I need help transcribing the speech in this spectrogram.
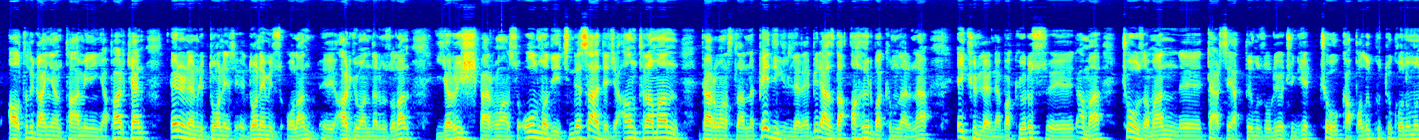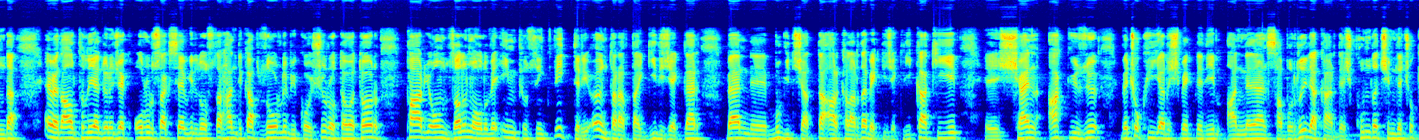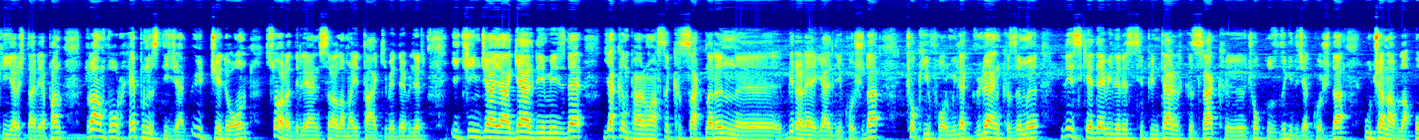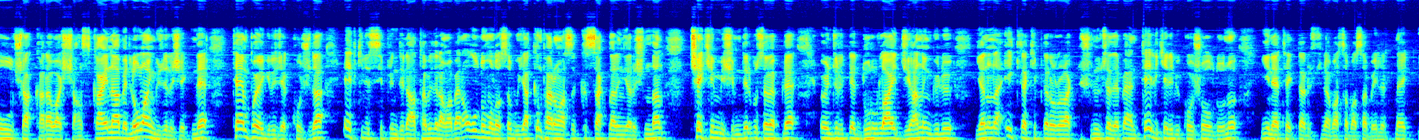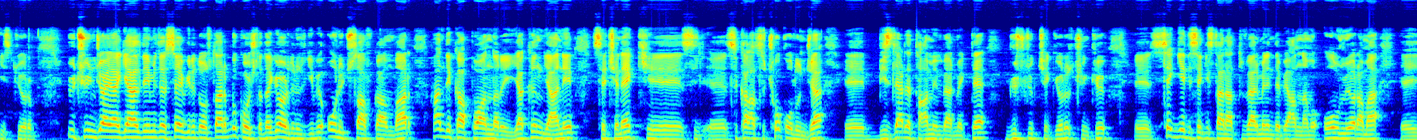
altılı ganyan tahmini yaparken en önemli done, e, donemiz olan, e, argümanlarımız olan yarış performansı olmadığı için de sadece antrenman performanslarına, pedigrilere, biraz da ahır bakımlarına, ekürlerine bakıyoruz. E, ama çoğu zaman terse yattığımız oluyor. Çünkü çoğu kapalı kutu konumunda. Evet altılıya dönecek olursak sevgili dostlar handikap zorlu bir koşu. Rotavatör, Paryon, Zalınoğlu ve Impulsing Victory ön tarafta gidecekler. Ben bu gidişatta arkalarda bekleyecek. Likaki'yi, e, Şen Akyüzü ve çok iyi yarış beklediğim anneden sabırlıyla kardeş. Kumda çimde çok iyi yarışlar yapan Run for Happiness diyeceğim. 3-7-10 sonra dileyen sıralamayı takip edebilir. İkinci ayağa geldiğimizde yakın performanslı kısakların e, bir araya geldiği koşuda çok iyi formuyla Gülen kızımı risk edebiliriz. Sprinter kısrak e, çok hızlı gidecek koşuda. Uçan abla, Oğulşak, Karavaş, Şans Kaynağı ve Lolan Güzeli şeklinde tempoya girecek koşuda etkili sprintini atabilir ama ben oldum olası bu yakın performanslı kısakların yarışından çekinmişimdir. Bu sebeple öncelikle Durulay, Cihan'ın Gülü yanına ilk rakipler olarak düşünülse de ben tehlikeli bir koşu olduğunu yine tekrar üstüne basa basa belirtmek istiyorum. Üçüncü aya geldiğimizde sevgili dostlar bu koşuda da gördüğünüz gibi 13 safkan var. Handikap puanları yakın yani seçenek e, e, skalası çok olunca e, bizler de tahmin vermekte güçlük çekiyoruz. Çünkü e, 7-8 tane at vermenin de bir anlamı olmuyor ama e,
